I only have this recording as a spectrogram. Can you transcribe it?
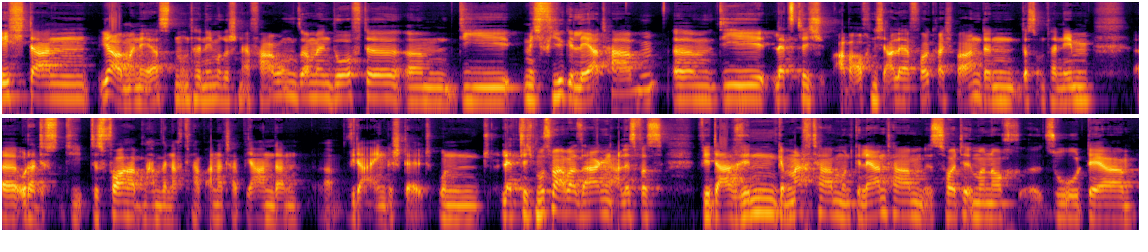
ich dann ja meine ersten unternehmerischen Erfahrungen sammeln durfte, ähm, die mich viel gelehrt haben, ähm, die letztlich aber auch nicht alle erfolgreich waren, denn das Unternehmen äh, oder das, die, das Vorhaben haben wir nach knapp anderthalb Jahren dann wieder eingestellt. Und letztlich muss man aber sagen, alles, was wir darin gemacht haben und gelernt haben, ist heute immer noch äh, so der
